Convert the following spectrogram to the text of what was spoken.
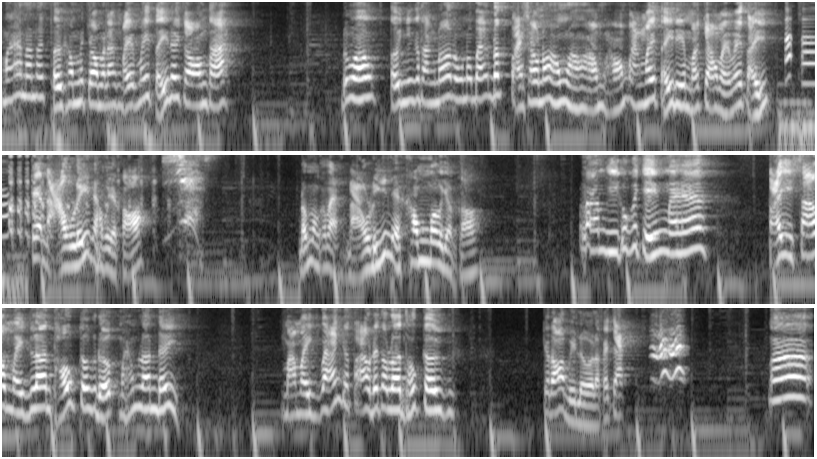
Má nó nói tự không nó cho mày ăn bảy mấy tỷ nó cho ông ta. Đúng không? Tự nhiên cái thằng đó nó bán đất tại sao nó không không không, không ăn mấy tỷ đi mà cho mày mấy tỷ? Cái đạo lý này không bao giờ có. Đúng không các bạn? Đạo lý này không bao giờ có. Làm gì có cái chuyện mà tại vì sao mày lên thổ cư được mày không lên đi? Mà mày bán cho tao để tao lên thổ cư cái đó bị lừa là cái chắc. Đó.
